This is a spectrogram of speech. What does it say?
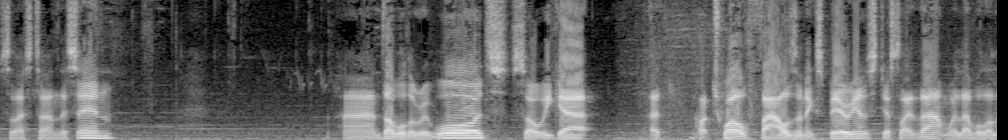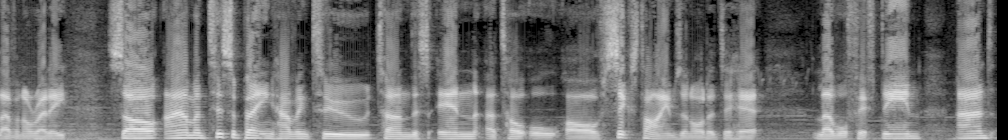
so let's turn this in and double the rewards. So we get a 12,000 experience just like that. We're level 11 already. So I am anticipating having to turn this in a total of six times in order to hit level 15. And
